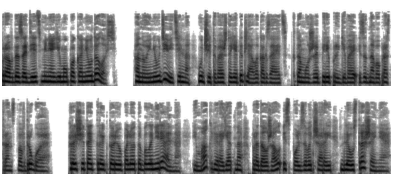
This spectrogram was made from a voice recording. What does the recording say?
Правда, задеть меня ему пока не удалось. Оно и неудивительно, учитывая, что я петляла как заяц, к тому же перепрыгивая из одного пространства в другое. Рассчитать траекторию полета было нереально, и маг, вероятно, продолжал использовать шары для устрашения.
